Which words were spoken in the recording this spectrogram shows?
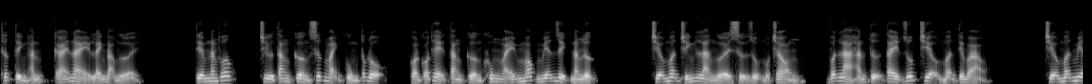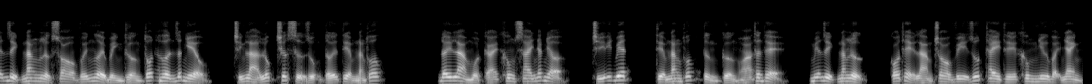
thức tỉnh hắn cái này lãnh đạo người. Tiềm năng thuốc, trừ tăng cường sức mạnh cùng tốc độ, còn có thể tăng cường khung máy móc miễn dịch năng lực. Triệu mẫn chính là người sử dụng một trong, vẫn là hắn tự tay giúp triệu mẫn tiêm vào. Triệu mẫn miễn dịch năng lực so với người bình thường tốt hơn rất nhiều, chính là lúc trước sử dụng tới tiềm năng thuốc. Đây là một cái không sai nhắc nhở, chí ít biết, tiềm năng thuốc từng cường hóa thân thể, miễn dịch năng lực, có thể làm cho virus thay thế không như vậy nhanh.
